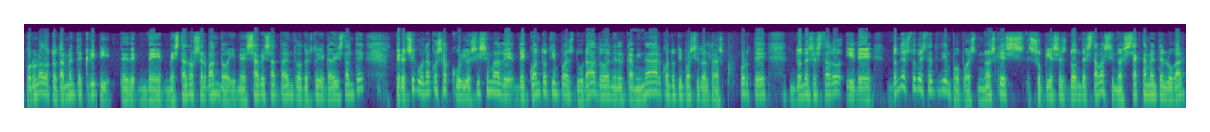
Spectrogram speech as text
por un lado, totalmente creepy, de, me están observando y me sabe exactamente dónde estoy en cada instante, pero chico, una cosa curiosísima de, de, cuánto tiempo has durado en el caminar, cuánto tiempo ha sido el transporte, dónde has estado y de dónde estuve este tiempo. Pues no es que supieses dónde estabas, sino exactamente el lugar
